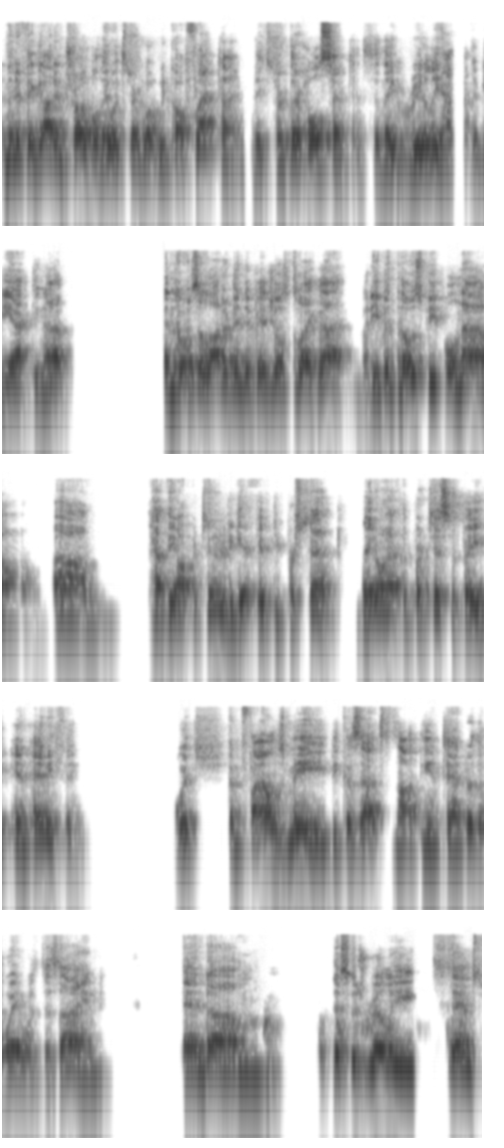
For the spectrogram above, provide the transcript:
And then if they got in trouble, they would serve what we'd call flat time. They'd serve their whole sentence and they'd really have to be acting up. And there was a lot of individuals like that. But even those people now, um, have the opportunity to get 50%. They don't have to participate in anything, which confounds me because that's not the intent or the way it was designed. And um, this is really stems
